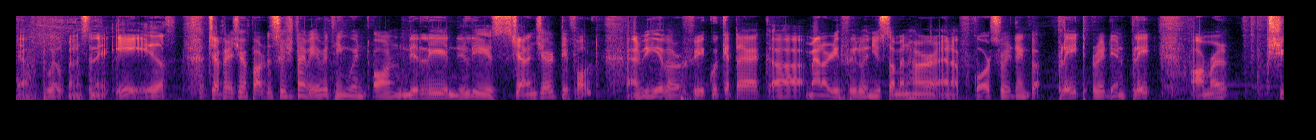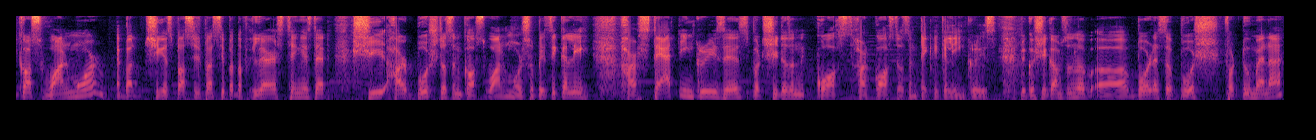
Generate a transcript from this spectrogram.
Yeah, 12 minutes. and Yes. Championship discussion time, everything went on nearly, nearly is challenger default. And we gave her a free quick attack, uh, mana refill when you summon her, and of course, radiant plate, radiant plate, armor. She costs one more, but she gets plus plus. But the hilarious thing is that she her bush doesn't cost one more. So basically, her stat increases, but she doesn't cost her cost doesn't technically increase because she comes on the uh, board as a bush for two mana,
